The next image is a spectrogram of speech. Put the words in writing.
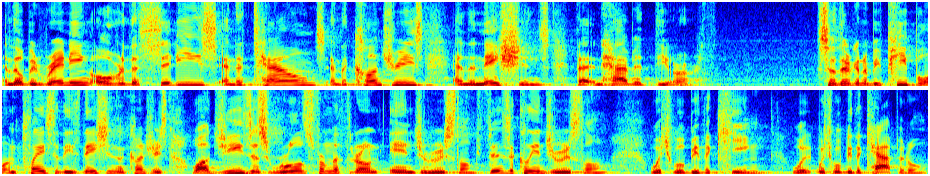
and they'll be reigning over the cities and the towns and the countries and the nations that inhabit the earth. So they're going to be people in place of these nations and countries while Jesus rules from the throne in Jerusalem, physically in Jerusalem, which will be the king, which will be the capital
